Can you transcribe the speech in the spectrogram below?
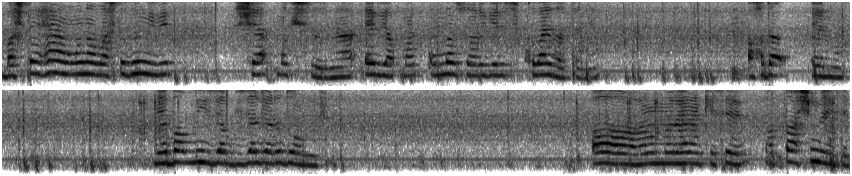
Başta hemen oyuna başladığım gibi şey yapmak istiyordum ya. Ev yapmak. Ondan sonra gerisi kolay zaten ya. Aha da elma. Ne ballıyız ya güzel yerde doğmuş. Aa ben onları hemen keserim. Hatta şimdi neyse.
